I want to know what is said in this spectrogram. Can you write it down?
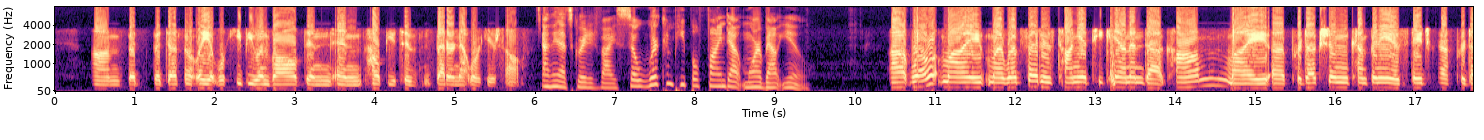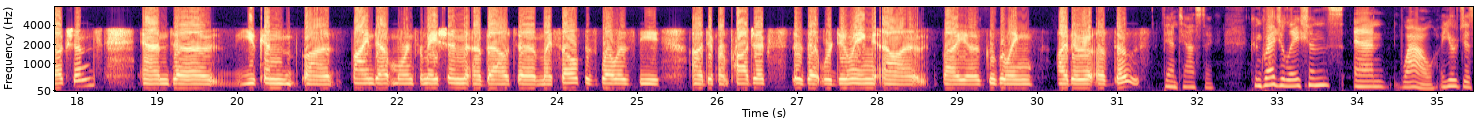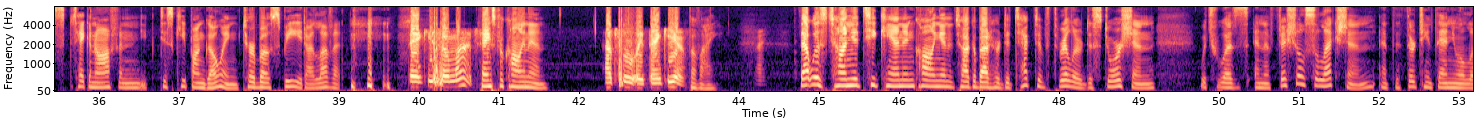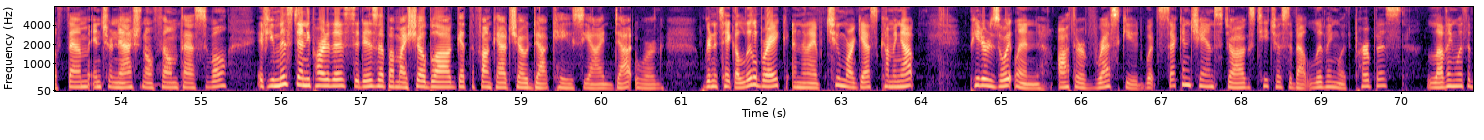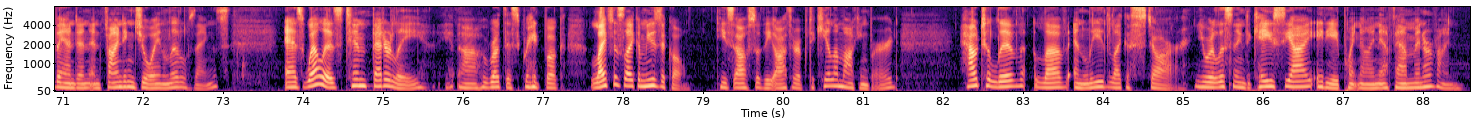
um, but but definitely it will keep you involved and and help you to better network yourself. I think that's great advice. So, where can people find out more about you? Uh, well, my my website is tanyatcannon.com. My uh, production company is Stagecraft Productions, and uh, you can uh, find out more information about uh, myself as well as the uh, different projects that we're doing uh, by uh, googling either of those. Fantastic. Congratulations. And wow, you're just taking off and you just keep on going. Turbo speed. I love it. Thank you so much. Thanks for calling in. Absolutely. Thank you. Bye bye. That was Tanya T. Cannon calling in to talk about her detective thriller, Distortion, which was an official selection at the 13th annual La Femme International Film Festival. If you missed any part of this, it is up on my show blog, getthefunkoutshow.kuci.org. We're going to take a little break, and then I have two more guests coming up. Peter Zheutlin, author of Rescued What Second Chance Dogs Teach Us About Living with Purpose, Loving with Abandon, and Finding Joy in Little Things, as well as Tim Federle, uh, who wrote this great book, Life is Like a Musical. He's also the author of Tequila Mockingbird, How to Live, Love, and Lead Like a Star. You are listening to KUCI 88.9 FM in Irvine.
